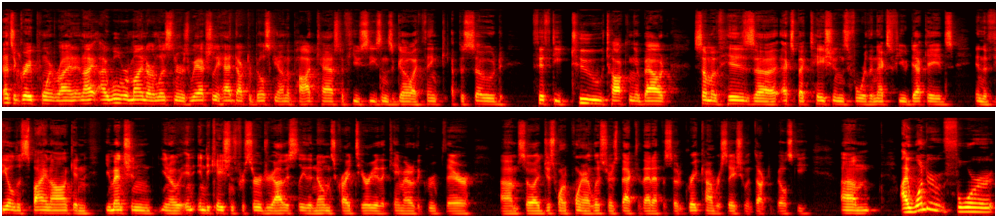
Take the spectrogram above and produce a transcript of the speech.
That's a great point, Ryan. And I, I, will remind our listeners we actually had Dr. Bilsky on the podcast a few seasons ago, I think episode 52, talking about some of his uh, expectations for the next few decades in the field of spine onc. And you mentioned, you know, in, indications for surgery, obviously the NOMS criteria that came out of the group there. Um, so I just want to point our listeners back to that episode. Great conversation with Dr. Bilsky. Um, I wonder for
